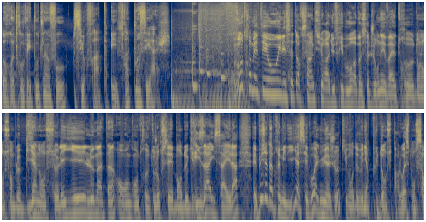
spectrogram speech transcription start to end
Retrouvez toute l'info sur frappe et frappe.ch. Votre météo, il est 7h05 sur Radio Fribourg. Ah bah, cette journée va être euh, dans l'ensemble bien ensoleillée. Le matin, on rencontre toujours ces bancs de grisaille, ça et là. Et puis cet après-midi, il y a ces voiles nuageux qui vont devenir plus denses par l'ouest. On sent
